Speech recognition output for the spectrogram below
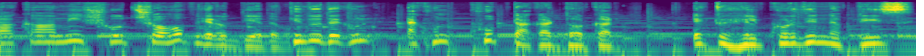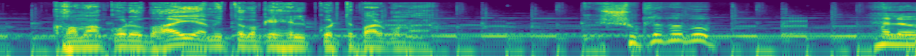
টাকা আমি সুদ সহ ফেরত দিয়ে দেবো। কিন্তু দেখুন এখন খুব টাকার দরকার। একটু হেল্প করে দিন না প্লিজ ক্ষমা করো ভাই আমি তোমাকে হেল্প করতে পারব না। শুক্লাবাবু হ্যালো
